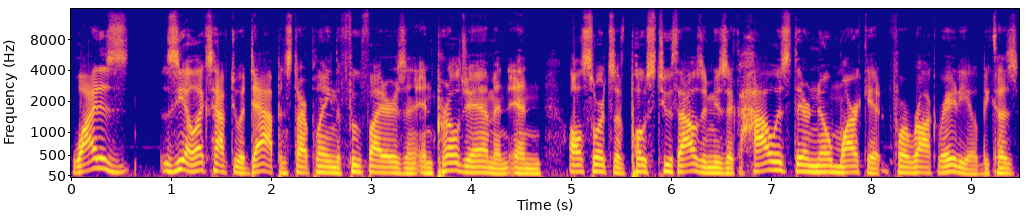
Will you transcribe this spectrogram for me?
why does ZLX have to adapt and start playing the Foo Fighters and, and Pearl Jam and, and all sorts of post 2000 music? How is there no market for rock radio? Because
